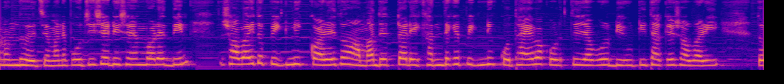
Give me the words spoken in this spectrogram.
আনন্দ হয়েছে মানে পঁচিশে ডিসেম্বরের দিন সবাই তো পিকনিক করে, তো আমাদের তো আর এখান থেকে পিকনিক কোথায় বা করতে যাব ডিউটি থাকে সবারই। তো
